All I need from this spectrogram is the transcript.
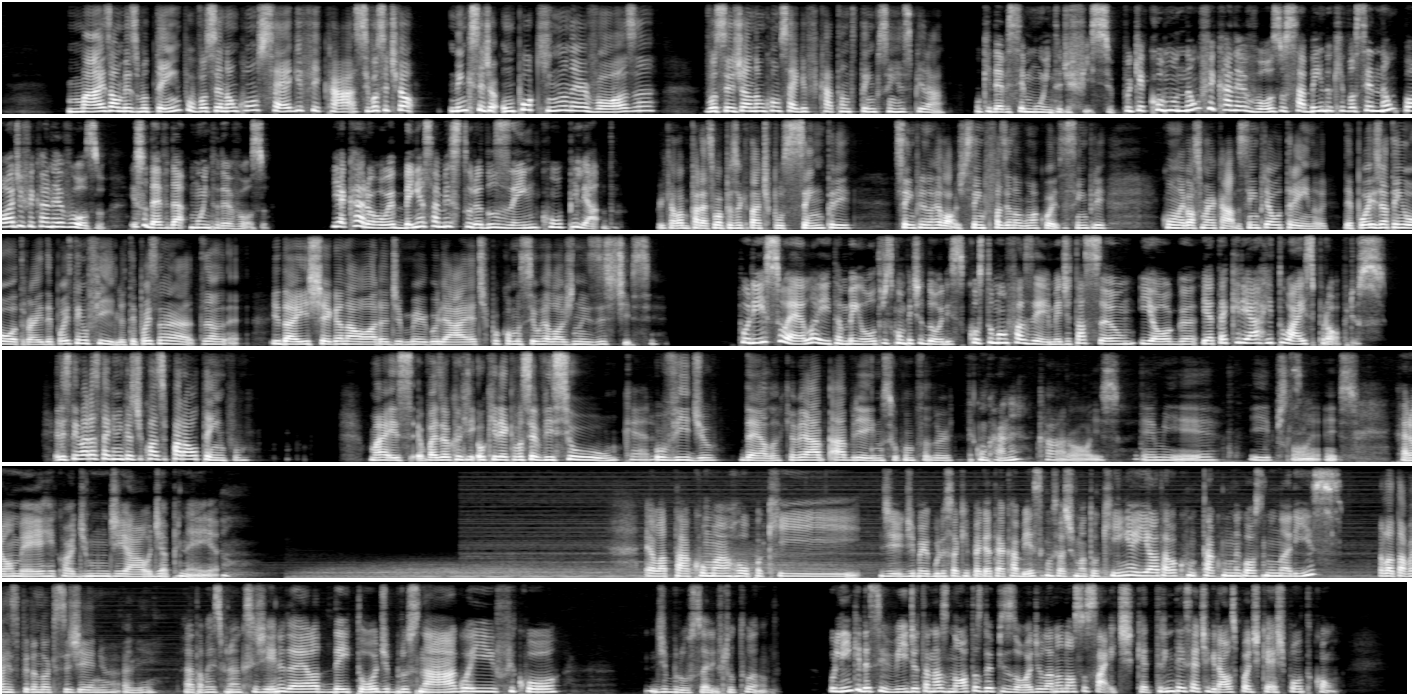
mas ao mesmo tempo você não consegue ficar. Se você tiver nem que seja um pouquinho nervosa, você já não consegue ficar tanto tempo sem respirar. O que deve ser muito difícil. Porque como não ficar nervoso sabendo que você não pode ficar nervoso? Isso deve dar muito nervoso. E a Carol é bem essa mistura do zen com o pilhado. Porque ela parece uma pessoa que tá, tipo, sempre, sempre no relógio, sempre fazendo alguma coisa, sempre com o negócio marcado, sempre é o treino. Depois já tem outro, aí depois tem o filho, depois. E daí chega na hora de mergulhar, é tipo como se o relógio não existisse. Por isso, ela e também outros competidores costumam fazer meditação, yoga e até criar rituais próprios. Eles têm várias técnicas de quase parar o tempo. Mas, mas eu, eu queria que você visse o, Quero. o vídeo dela. Quer ver? Ab- Abre aí no seu computador. É com K, né? Carol, isso. M-E-Y, é isso. Carol Meyer, recorde mundial de apneia. Ela tá com uma roupa que. De, de mergulho, só que pega até a cabeça, como se fosse uma touquinha, e ela tava com, tá com um negócio no nariz. Ela tava respirando oxigênio ali. Ela tava respirando oxigênio, daí ela deitou de bruço na água e ficou de bruço ali, flutuando. O link desse vídeo tá nas notas do episódio lá no nosso site, que é 37grauspodcast.com.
